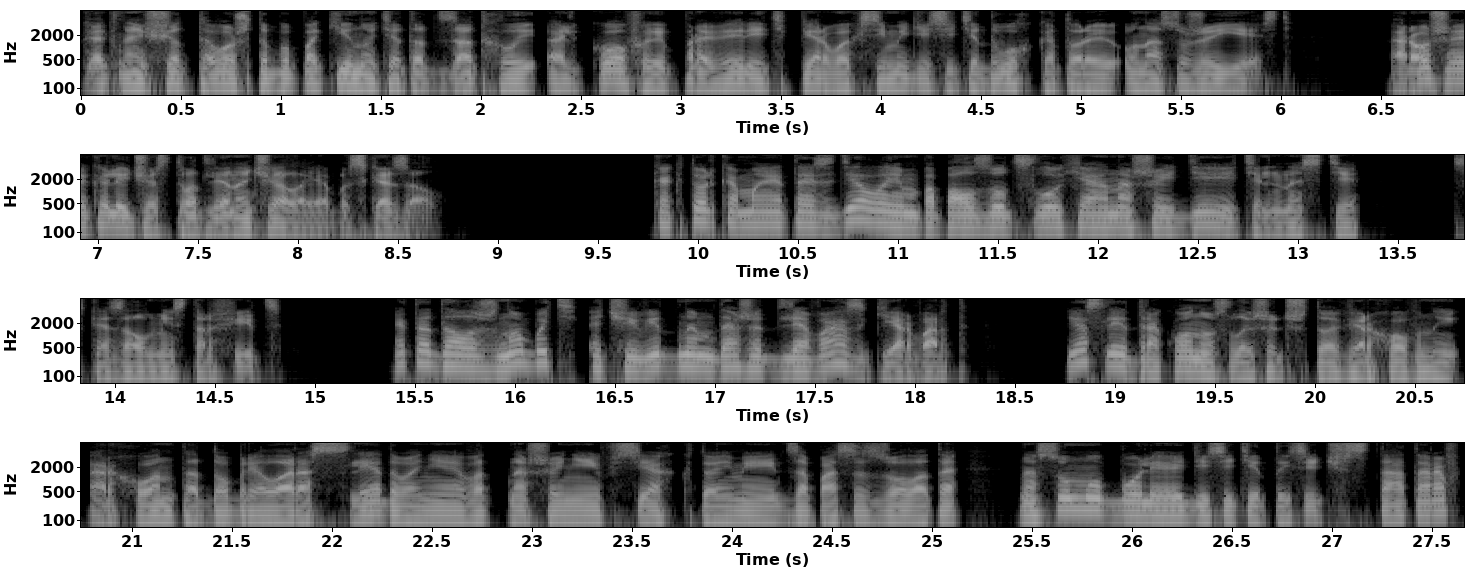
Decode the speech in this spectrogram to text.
«Как насчет того, чтобы покинуть этот затхлый альков и проверить первых 72, которые у нас уже есть? Хорошее количество для начала, я бы сказал». «Как только мы это сделаем, поползут слухи о нашей деятельности», — сказал мистер Фитц. Это должно быть очевидным даже для вас, Гервард. Если дракон услышит, что Верховный Архонт одобрил расследование в отношении всех, кто имеет запасы золота на сумму более 10 тысяч статоров,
